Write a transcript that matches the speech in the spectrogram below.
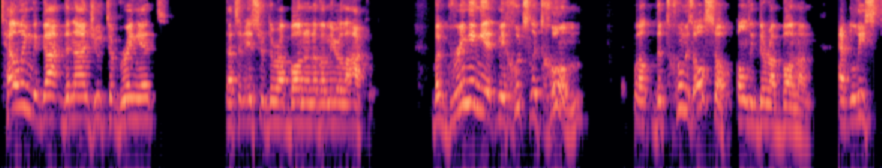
telling the guy, the non-Jew to bring it, that's an isser derabbanon of amir la'akum. But bringing it michutz l'tchum, well, the tchum is also only derabbanon, at least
